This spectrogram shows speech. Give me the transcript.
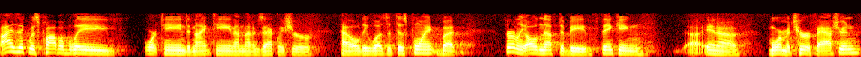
Isaac was probably 14 to 19. I'm not exactly sure how old he was at this point, but certainly old enough to be thinking uh, in a more mature fashion.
